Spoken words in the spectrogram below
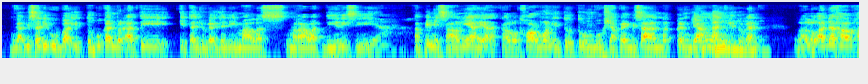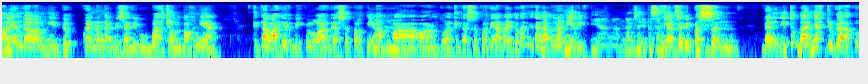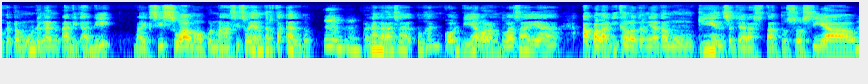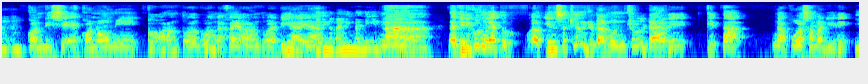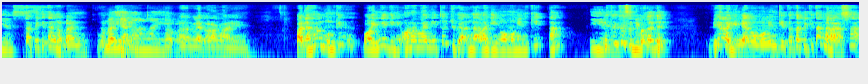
nggak bisa diubah itu bukan berarti kita juga jadi males merawat diri sih Iya. Tapi misalnya ya kalau hormon itu tumbuh siapa yang bisa neken jangan Hmm. gitu kan Lalu ada hal-hal yang dalam hidup karena nggak bisa diubah. Contohnya, kita lahir di keluarga seperti Mm-mm. apa, orang tua kita seperti apa, itu kan kita nggak pernah milih. Iya, nggak bisa dipesan. Nggak bisa dipesen. Dan itu banyak juga aku ketemu dengan adik-adik, baik siswa maupun mahasiswa yang tertekan tuh. Mhm. Karena ngerasa, Tuhan kok dia orang tua saya? Apalagi kalau ternyata mungkin secara status sosial, Mhm. kondisi ekonomi kok orang tua gue nggak kayak orang tua dia ya Jadi ngebanding-bandingin. ya. nah nah jadi gue ngeliat tuh eh, insecure juga muncul dari kita nggak puas sama diri Yes. tapi kita ngeban ngebandingin orang lain. nge- eh, ngeliat orang lain padahal mungkin poinnya gini orang lain itu juga nggak lagi ngomongin kita Iya. itu itu sedih banget ya dia lagi nggak ngomongin kita tapi kita ngerasa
